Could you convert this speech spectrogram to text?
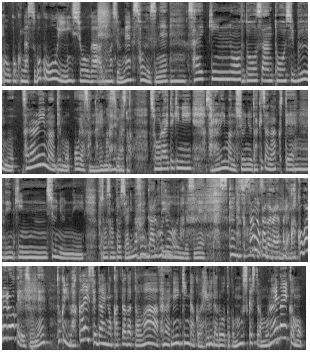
広告がすごく多い印象がありますよね。そうですね。最近の不動産投資ブーム、サラリーマンでも大家さんになれますよと。将来的にサラリーマンの収入だけじゃなくて、年金収入に不動産投資ありませんかっていうふうにですね、確かに、たくさんの方がやっぱり憧れるわけですよね。特に若い世代の方々は、年金額が減るだろうとか、もしかしたらもらえないかも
